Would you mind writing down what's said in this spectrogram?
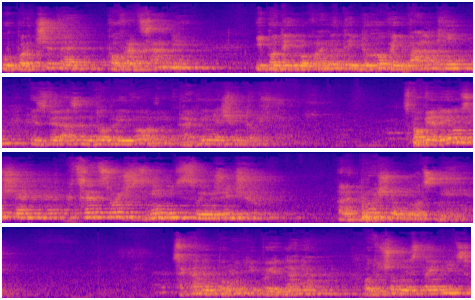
Uporczywe powracanie i podejmowanie tej duchowej walki jest wyrazem dobrej woli, pragnienia świętości. Spowiadający się chce coś zmienić w swoim życiu, ale prosi o umocnienie. Sakrament pokuty i pojednania otoczony jest tajemnicą.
